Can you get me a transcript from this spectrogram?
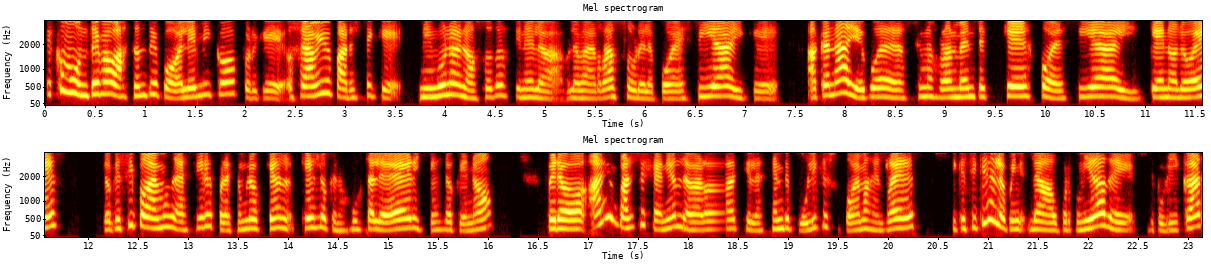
Es como un tema bastante polémico porque, o sea, a mí me parece que ninguno de nosotros tiene la, la verdad sobre la poesía y que acá nadie puede decirnos realmente qué es poesía y qué no lo es. Lo que sí podemos decir es, por ejemplo, qué, qué es lo que nos gusta leer y qué es lo que no. Pero a mí me parece genial, la verdad, que la gente publique sus poemas en redes y que si tiene la, la oportunidad de, de, publicar,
